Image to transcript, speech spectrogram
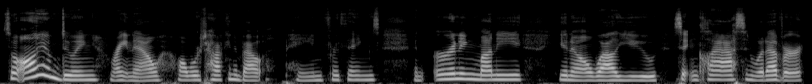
So, all I am doing right now, while we're talking about paying for things and earning money, you know, while you sit in class and whatever,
